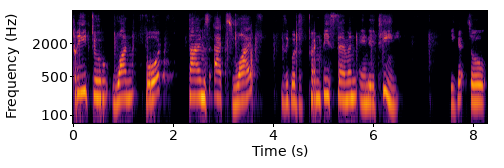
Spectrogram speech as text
3214 times xy is equal to 27 and 18. Okay, so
